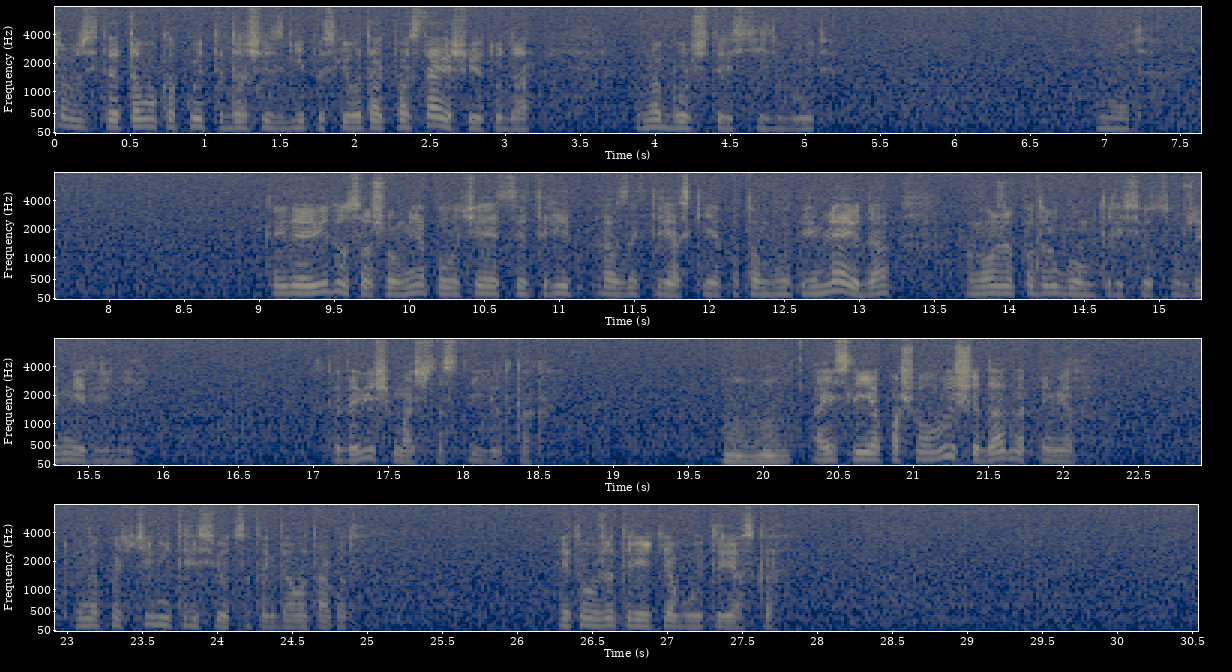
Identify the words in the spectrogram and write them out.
Зависит от того, какой ты дашь изгиб. Если вот так поставишь ее туда, она больше трястись будет. Вот. И когда я видел, Саша, у меня получается три разных тряски. Я потом выпрямляю, да, она уже по-другому трясется, уже медленней. Когда видишь, мачта встает как. А если я пошел выше, да, например, то она почти не трясется тогда вот так вот. Это уже третья будет тряска.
